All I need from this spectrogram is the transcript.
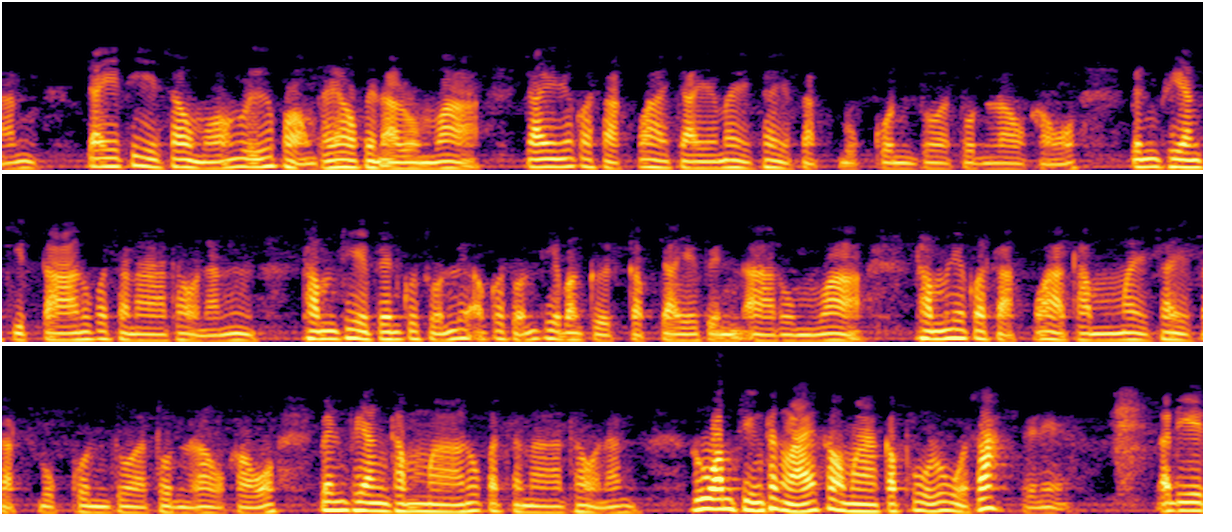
นั้น ใจที่เศร้าหมองหรือผ่องแผ้วเป็นอารมณ์ว่า ใจนี้ก็สักว่าใจไม่ใช่สัตว์บุคคลตัวตนเราเขา เป็นเพียงจิตตานุปัสนาเท่านั้นทำที่เป็นกุศลหรืออกุศลที่บังเกิดกับใจเป็นอารมณ์ว่าทำนี่ก็สักว่าทำไม่ใช่สัตว์บุคคลตัวตนเราเขา เป็นเพียงธรรมานุปัสนาเท่านั้น รวมสิ่งทั้งหลายเข้ามากับผู้รู้ซะเนี่อดีต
